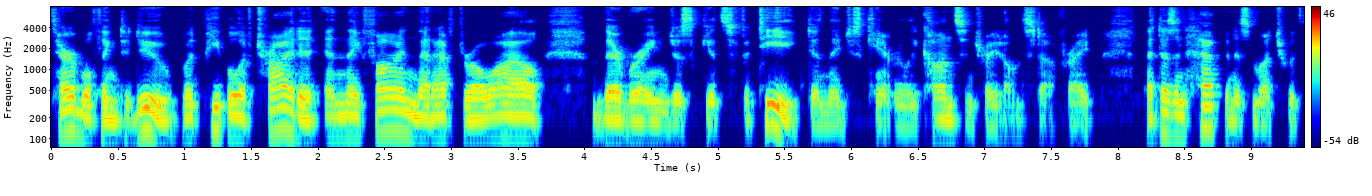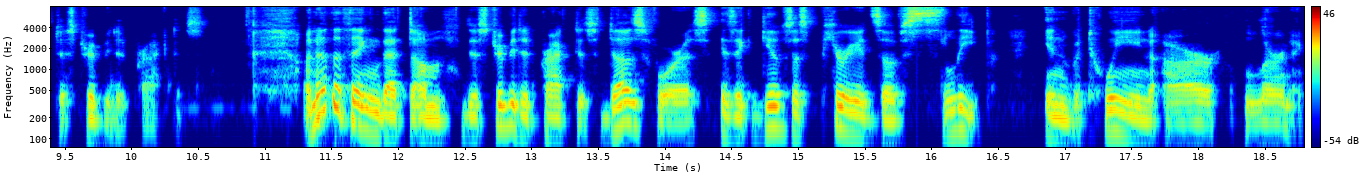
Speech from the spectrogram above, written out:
terrible thing to do, but people have tried it and they find that after a while, their brain just gets fatigued and they just can't really concentrate on stuff, right? That doesn't happen as much with distributed practice. Another thing that um, distributed practice does for us is it gives us periods of sleep in between our learning.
